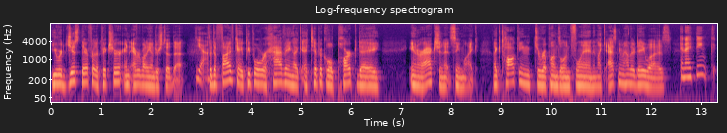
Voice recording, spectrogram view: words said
You were just there for the picture, and everybody understood that. Yeah. For the 5K, people were having like a typical park day interaction, it seemed like. Like talking to Rapunzel and Flynn and like asking them how their day was. And I think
